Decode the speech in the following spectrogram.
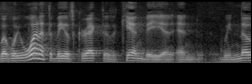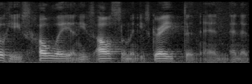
But we want it to be as correct as it can be, and, and we know He's holy and He's awesome and He's great, and, and, and that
